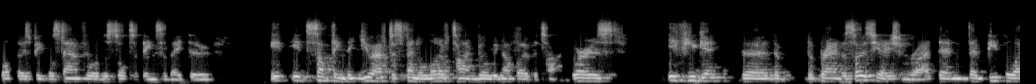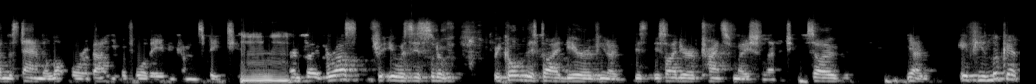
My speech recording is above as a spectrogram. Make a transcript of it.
what those people stand for, the sorts of things that they do. It, it's something that you have to spend a lot of time building up over time. Whereas if you get the, the, the, brand association right, then then people understand a lot more about you before they even come and speak to you. Mm. And so for us, it was this sort of we call this idea of you know this this idea of transformational energy. So, you know, if you look at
